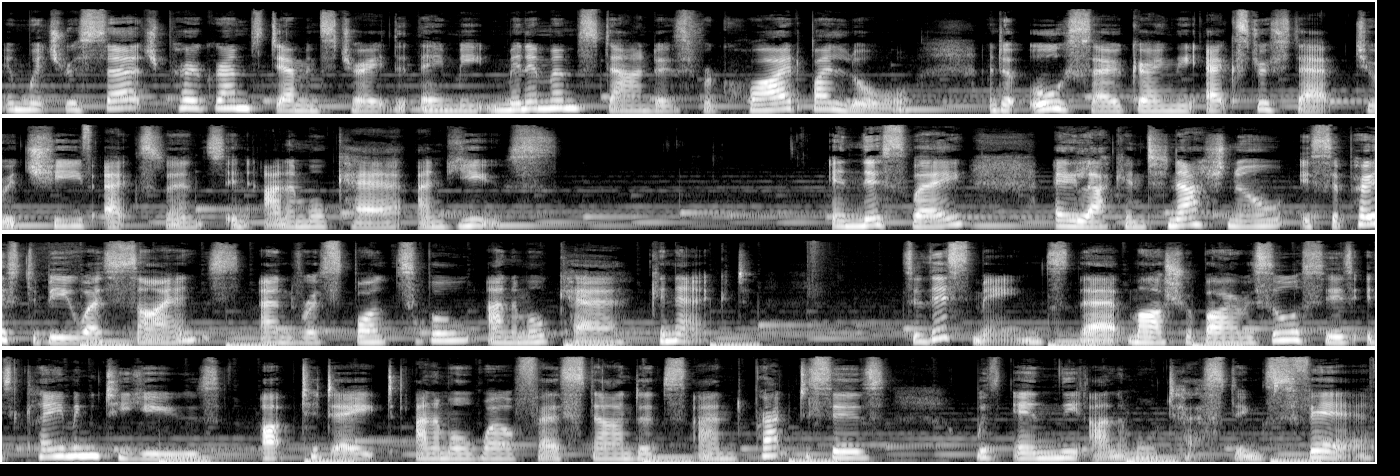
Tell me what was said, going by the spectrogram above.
in which research programs demonstrate that they meet minimum standards required by law and are also going the extra step to achieve excellence in animal care and use. In this way, ALAC International is supposed to be where science and responsible animal care connect. So, this means that Marshall Bioresources is claiming to use up to date animal welfare standards and practices within the animal testing sphere.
